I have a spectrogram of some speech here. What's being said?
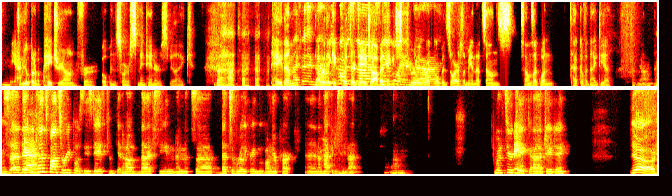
Yeah. Should we open up a Patreon for open source maintainers? Be like, pay them that way they could quit their day job and they could just purely uh, work open source. I mean, that sounds sounds like one heck of an idea yeah. Mm-hmm. So they yeah. can sponsor repos these days through GitHub that I've seen, and it's a that's a really great move on their part, and I'm happy to see mm-hmm. that. Um, What's your take, uh, JJ? Yeah,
